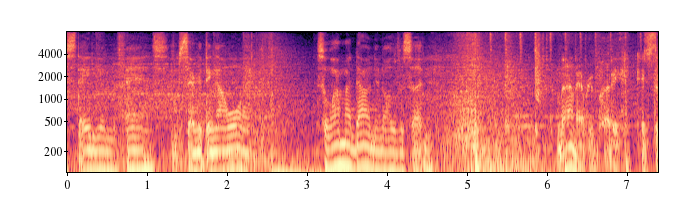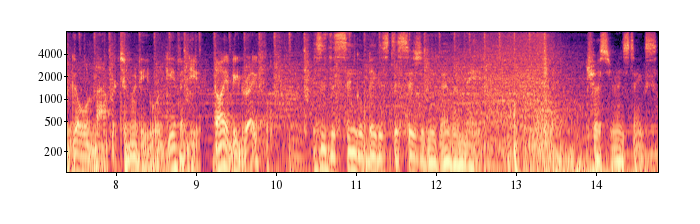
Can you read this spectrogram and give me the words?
that stadium, the fans—it's everything I want. So why am I down then all of a sudden? Not everybody It's the golden opportunity we're giving you. Thought you'd be grateful? This is the single biggest decision you've ever made. Trust your instincts.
